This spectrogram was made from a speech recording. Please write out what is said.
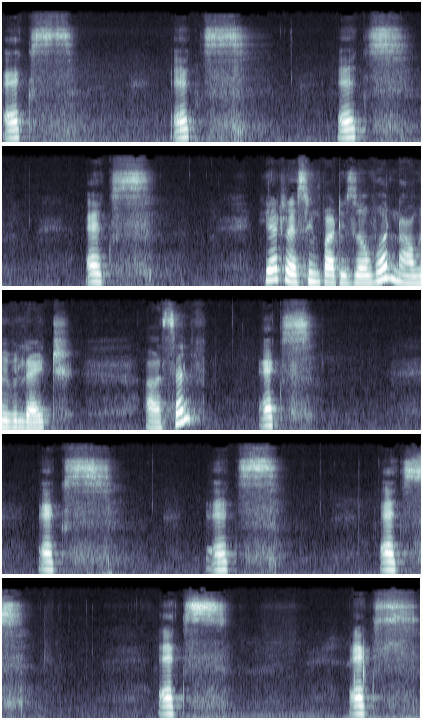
X X X X. Here tracing part is over. Now we will write ourselves X X X X X X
